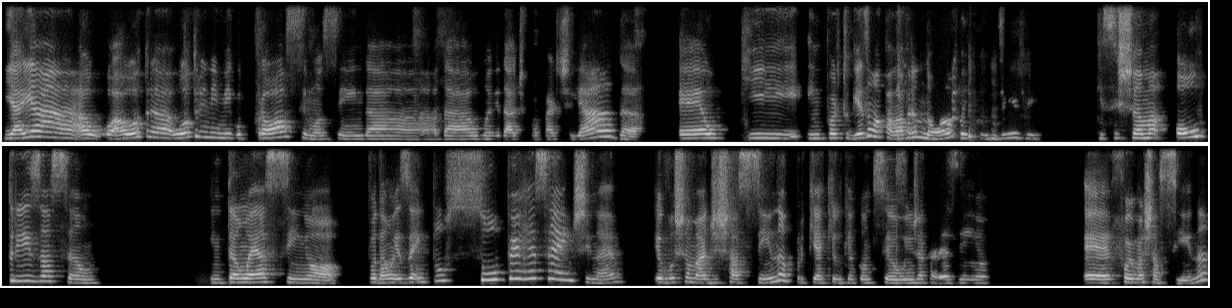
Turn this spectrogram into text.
E aí a, a, outra, o outro inimigo próximo assim da, da humanidade compartilhada é o que em português é uma palavra nova, inclusive, que se chama outrização. Então é assim, ó, vou dar um exemplo super recente, né? Eu vou chamar de chacina, porque aquilo que aconteceu em Jacarezinho é, foi uma chacina.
